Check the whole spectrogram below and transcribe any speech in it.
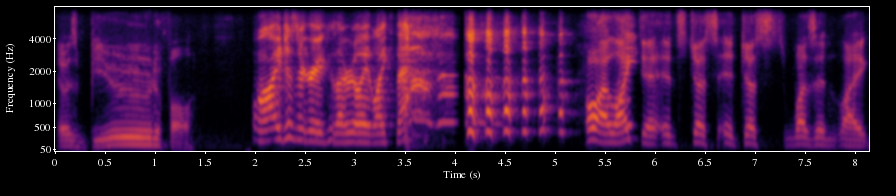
It was beautiful. Well, I disagree because I really like that. Oh, I liked it. It's just it just wasn't like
